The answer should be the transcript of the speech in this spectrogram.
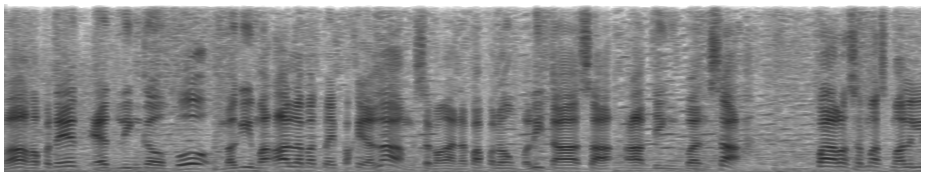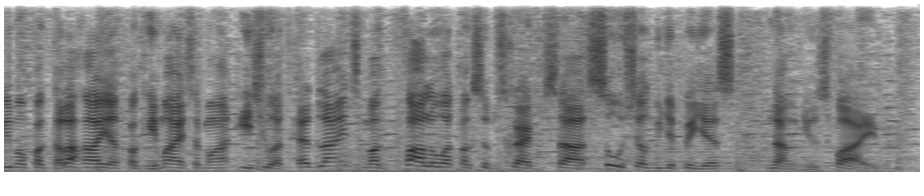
Mga kapatid, Ed Lingaw po, maging maalam at may pakialam sa mga napapanahong balita sa ating bansa. Para sa mas malilimang pagtalakay at paghimay sa mga issue at headlines, mag-follow at mag-subscribe sa social media pages ng News 5.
